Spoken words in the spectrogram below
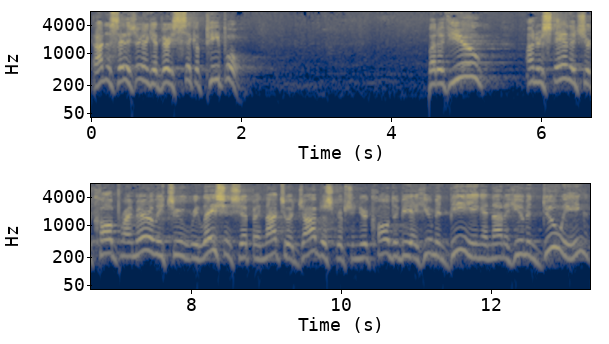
And I'll just say this, you're going to get very sick of people. But if you understand that you're called primarily to relationship and not to a job description, you're called to be a human being and not a human doing.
